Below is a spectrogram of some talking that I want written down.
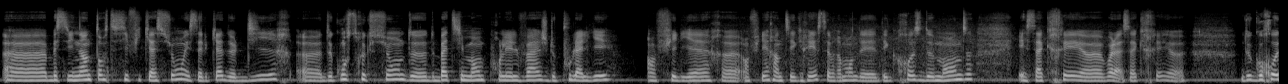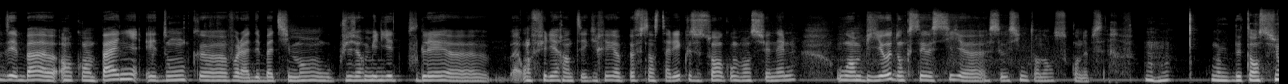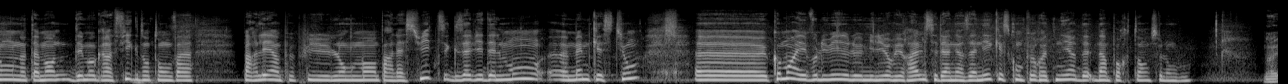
Ben c'est une intensification, et c'est le cas de le dire, de construction de, bâtiments pour l'élevage de poulaliers en filière, en filière intégrée. C'est vraiment des, des, grosses demandes, et ça crée, voilà, ça crée de gros débats euh, en campagne et donc euh, voilà des bâtiments où plusieurs milliers de poulets euh, en filière intégrée peuvent s'installer, que ce soit en conventionnel ou en bio. Donc c'est aussi aussi une tendance qu'on observe. Mhm. Donc des tensions notamment démographiques dont on va parler un peu plus longuement par la suite. Xavier Delmont, même question. comment a évolué le milieu rural ces dernières années? Qu'est-ce qu'on peut retenir d'important selon vous?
